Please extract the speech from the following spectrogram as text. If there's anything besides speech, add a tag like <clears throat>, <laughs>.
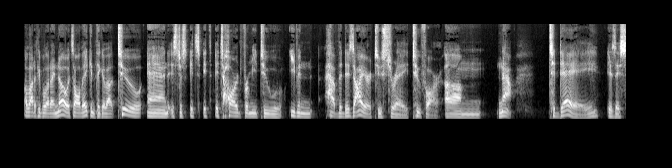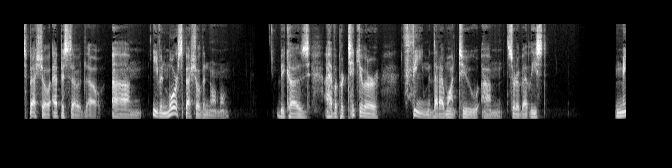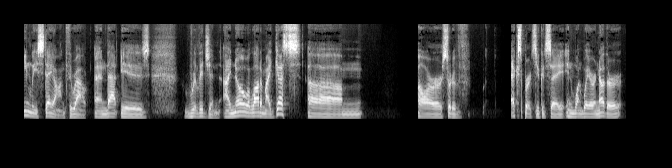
a lot of people that I know. It's all they can think about too, and it's just it's it's it's hard for me to even have the desire to stray too far. Um, now Today is a special episode, though, um, even more special than normal, because I have a particular theme that I want to um, sort of at least mainly stay on throughout, and that is religion. I know a lot of my guests um, are sort of experts, you could say, in one way or another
